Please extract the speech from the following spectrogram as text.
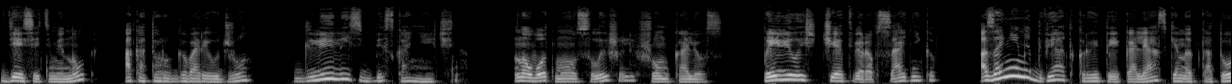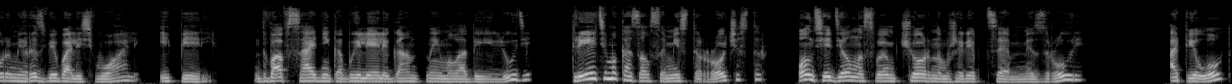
Десять минут, о которых говорил Джон, длились бесконечно. Но вот мы услышали шум колес. Появилось четверо всадников, а за ними две открытые коляски, над которыми развивались вуали и перья. Два всадника были элегантные молодые люди, третьим оказался мистер Рочестер. Он сидел на своем черном жеребце Мезруре, а пилот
